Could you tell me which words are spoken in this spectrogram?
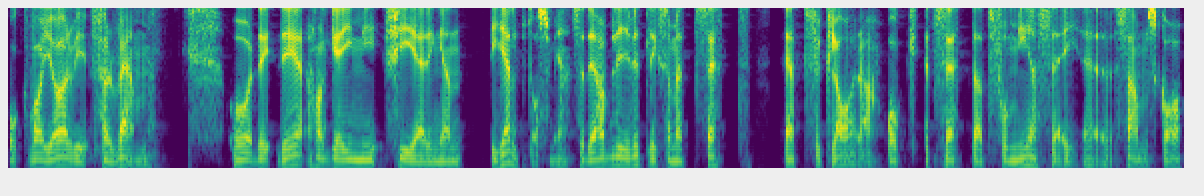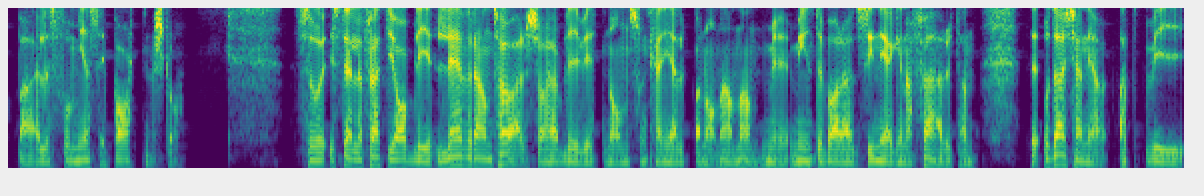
och vad gör vi för vem? Och det, det har gamifieringen hjälpt oss med. Så det har blivit liksom ett sätt att förklara och ett sätt att få med sig eh, samskapa eller få med sig partners. Då. Så istället för att jag blir leverantör så har jag blivit någon som kan hjälpa någon annan med, med inte bara sin egen affär. Utan, eh, och där känner jag att vi,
